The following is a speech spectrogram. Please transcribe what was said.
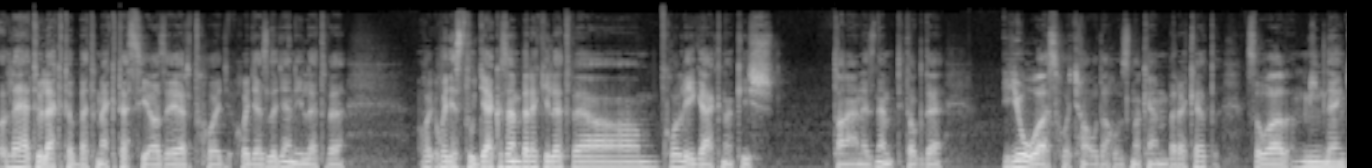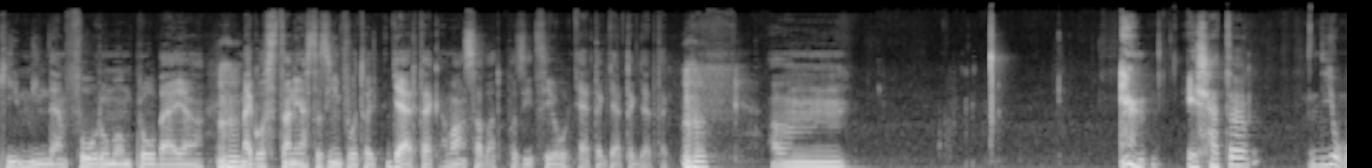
a lehető legtöbbet megteszi azért, hogy, hogy ez legyen, illetve hogy, hogy ezt tudják az emberek, illetve a kollégáknak is talán ez nem titok, de jó az, hogyha odahoznak embereket, szóval mindenki minden fórumon próbálja uh-huh. megosztani azt az infót, hogy gyertek, van szabad pozíció, gyertek, gyertek, gyertek. Uh-huh. Um, és hát jó,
